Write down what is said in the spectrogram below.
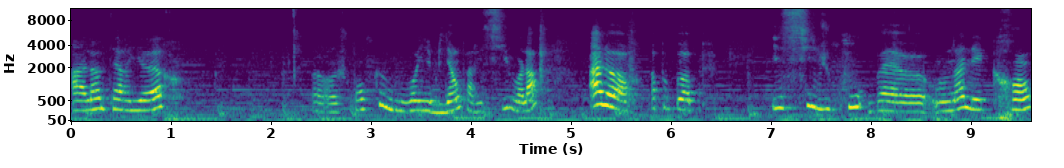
à l'intérieur. je pense que vous voyez bien par ici, voilà. Alors, hop hop hop. Ici du coup, ben, euh, on a l'écran.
